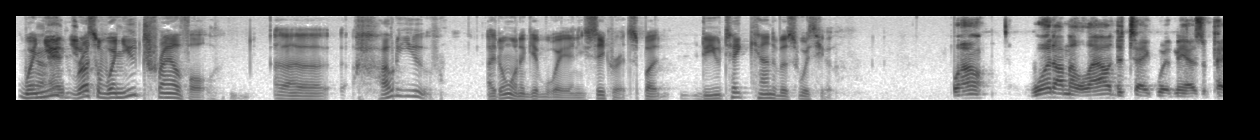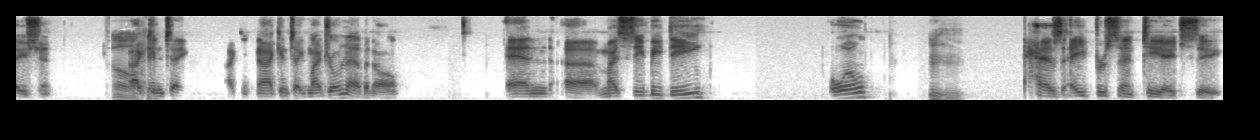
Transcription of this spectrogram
When Yeah. you, Russell, when you travel, uh, how do you, I don't want to give away any secrets, but do you take cannabis with you? Well, what I'm allowed to take with me as a patient, Oh, I can take, I can, I can take my dronabinol and uh, my CBD oil Mhm. has eight percent THC.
